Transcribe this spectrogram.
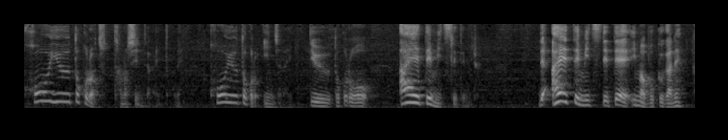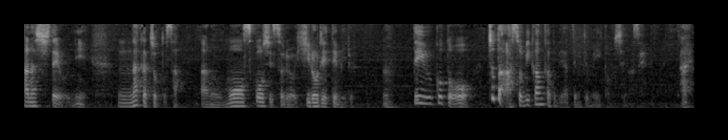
こういうところはちょっと楽しいんじゃないとかね、こういうところいいんじゃないっていうところを、あえて見つけてみる。で、あえて見つけて、今僕がね、話したように、なんかちょっとさ、あの、もう少しそれを広げてみる。うん。っていうことを、ちょっと遊び感覚でやってみてもいいかもしれません。はい。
